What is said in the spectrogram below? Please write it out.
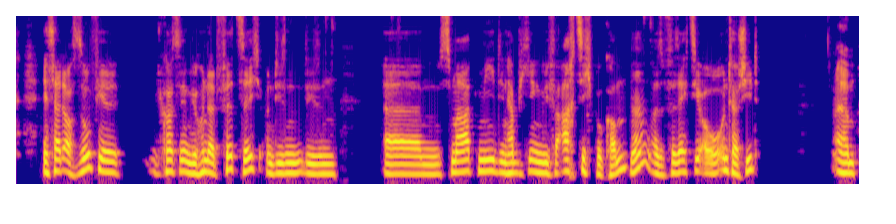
ist halt auch so viel, kostet irgendwie 140 und diesen, diesen ähm, Smart Me, den habe ich irgendwie für 80 bekommen, ne? also für 60 Euro Unterschied. Ähm,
